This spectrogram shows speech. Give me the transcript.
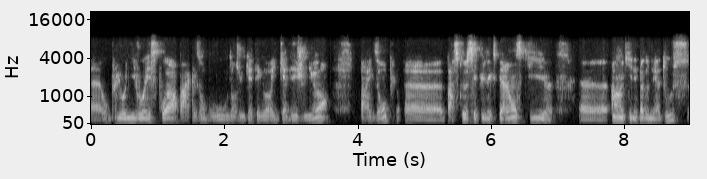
euh, au plus haut niveau espoir, par exemple, ou dans une catégorie cadet junior, par exemple, euh, parce que c'est une expérience qui, euh, un, qui n'est pas donnée à tous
